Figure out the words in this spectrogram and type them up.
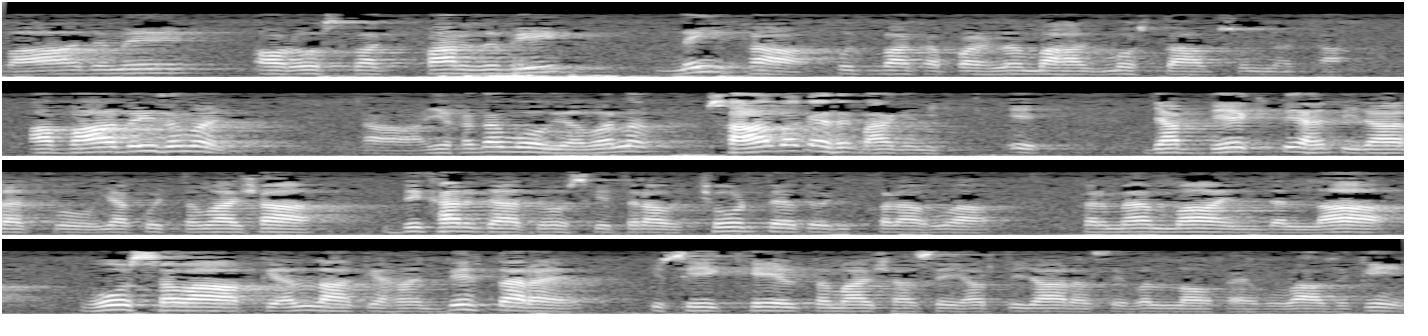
بعد میں اور اس وقت فرض بھی نہیں تھا۔ خطبہ کا پڑھنا محض مستعب سننا تھا۔ اب بات ہی سمجھ۔ ہاں یہ ختم ہو گیا، ورنہ صحابہ کیسے بھاگے نہیں جب دیکھتے ہیں تجارت کو یا کچھ تماشا بکھر جاتے اس کی طرف چھوڑتے تو کھڑا ہوا پر میں ما اللہ وہ ثواب کے اللہ کے ہاں بہتر ہے اسی کھیل تماشا سے اور تجارت سے واللہ خیر رازقین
